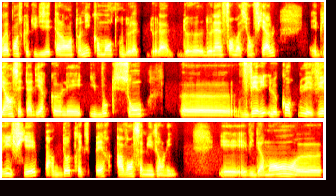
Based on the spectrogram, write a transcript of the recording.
répondre à ce que tu disais tout à l'heure, Anthony, comment on trouve de l'information fiable? Eh bien, c'est-à-dire que les e-books sont euh, le contenu est vérifié par d'autres experts avant sa mise en ligne. Et évidemment, euh,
